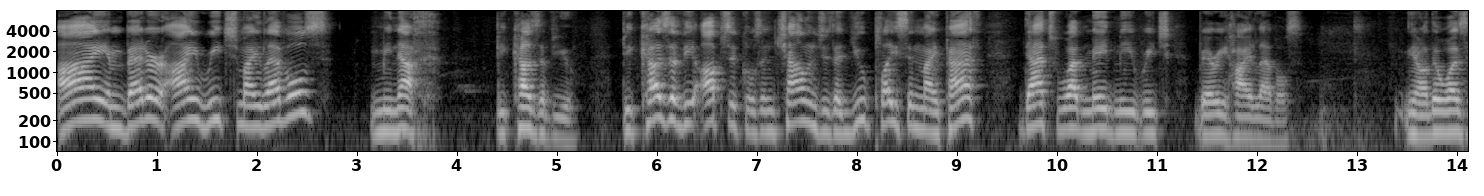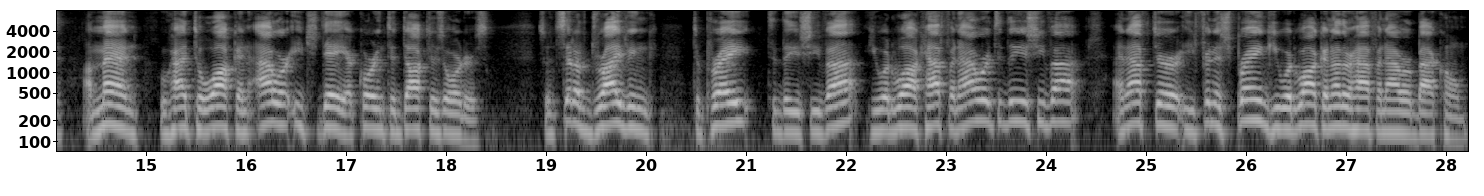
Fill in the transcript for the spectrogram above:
I am better, I reach my levels, minach, because of you. Because of the obstacles and challenges that you place in my path, that's what made me reach very high levels. You know, there was a man who had to walk an hour each day according to doctor's orders. So instead of driving to pray to the yeshiva, he would walk half an hour to the yeshiva, and after he finished praying, he would walk another half an hour back home.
